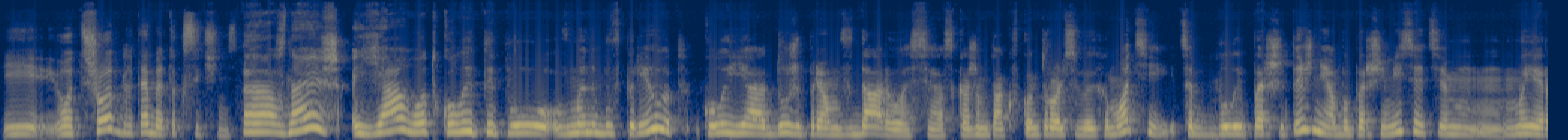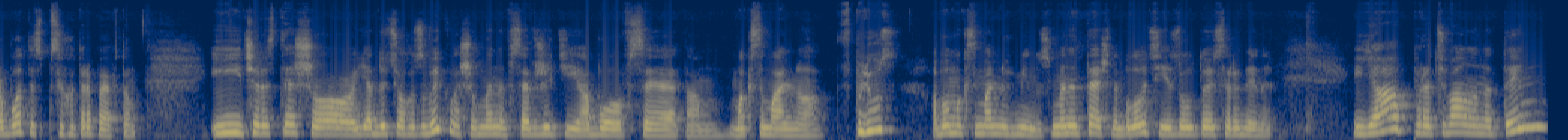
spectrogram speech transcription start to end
І от що для тебе токсичність? Е, знаєш, я от коли, типу, в мене був період, коли я дуже прям вдарилася, скажімо так, в контроль своїх емоцій. Це були перші тижні або перші місяці моєї роботи з психотерапевтом. І через те, що я до цього звикла, що в мене все в житті або все там максимально в плюс, або максимально в мінус. В мене теж не було цієї золотої середини. І я працювала над тим,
